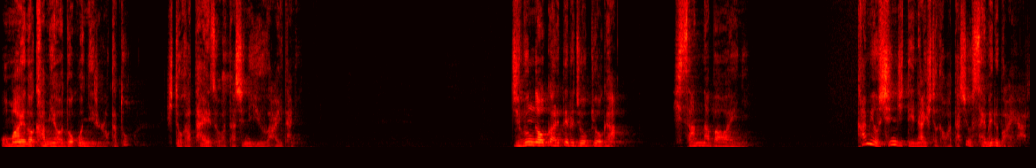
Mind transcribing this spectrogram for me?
お前の神はどこにいるのかと人が絶えず私に言う間に。自分が置かれている状況が悲惨な場合に神を信じていない人が私を責める場合がある。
